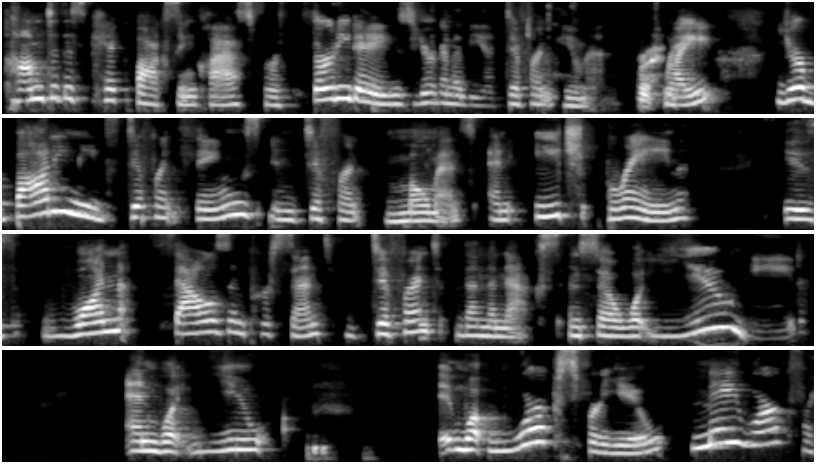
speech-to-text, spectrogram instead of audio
come to this kickboxing class for 30 days, you're going to be a different human, right. right? Your body needs different things in different moments, and each brain is 1000% different than the next. And so, what you need and what you what works for you may work for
